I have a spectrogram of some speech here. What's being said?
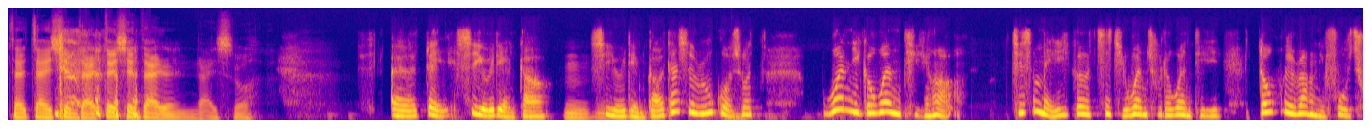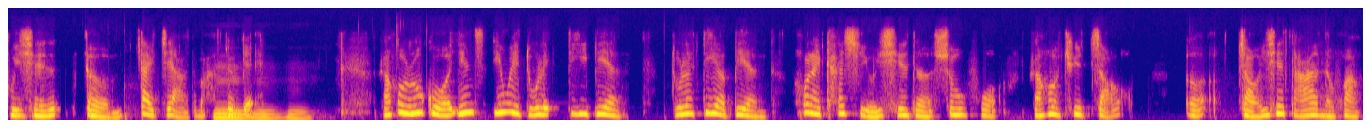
在在现在对现代人来说。呃，对，是有一点高，嗯，嗯，是有一点高。但是如果说问一个问题哈，其实每一个自己问出的问题都会让你付出一些呃代价的嘛，对不对？嗯嗯，嗯。然后如果因因为读了第一遍，读了第二遍，后来开始有一些的收获，然后去找呃找一些答案的话，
